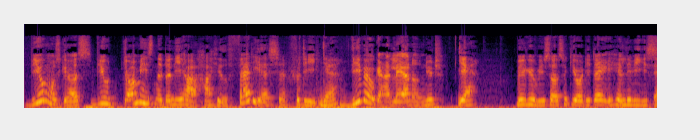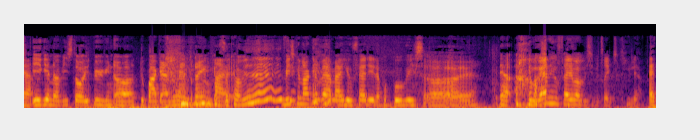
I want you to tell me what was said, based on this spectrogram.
vi er jo måske også, vi er jo dummiesne, der lige har, har hævet fat i Asja, fordi Ja. vi vil jo gerne lære noget nyt. Ja, Hvilket vi så også har gjort i dag, heldigvis. Ja. Ikke når vi står i byen, og du bare gerne vil have en drink, og så kommer vi... vi skal nok lade være med at hive fat i dig på boogies. Og, øh, Ja. Du må gerne hive fat i mig, hvis I vil drikke tequila. at,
